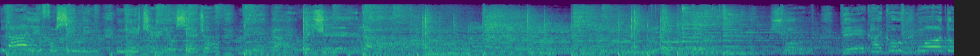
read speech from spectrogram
那一封信里，你只有写着你该回去了。别说，别开口，我懂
